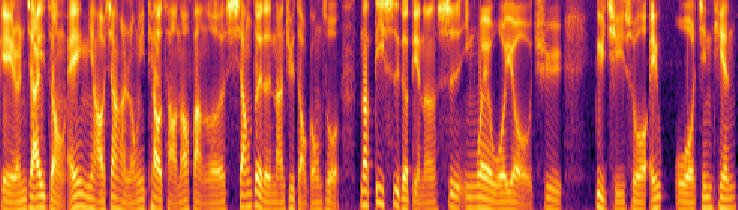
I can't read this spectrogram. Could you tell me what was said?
给人家一种，哎，你好像很容易跳槽，然后反而相对的难去找工作。那第四个点呢，是因为我有去预期说，哎，我今天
